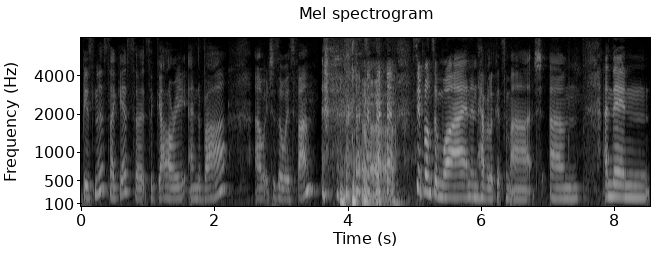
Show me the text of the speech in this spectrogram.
business, I guess. So it's a gallery and a bar, uh, which is always fun. Sip on some wine and have a look at some art. Um, and then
